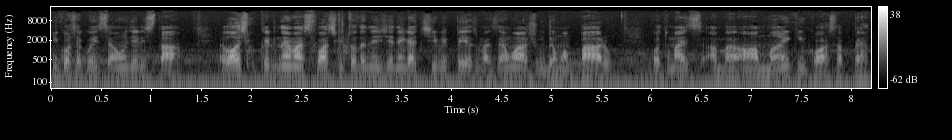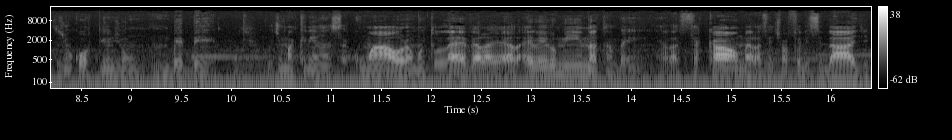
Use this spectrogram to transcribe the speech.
em consequência onde ele está. É lógico que ele não é mais forte que toda energia negativa e peso, mas é uma ajuda, é um amparo. Quanto mais uma mãe que encosta perto de um corpinho de um, um bebê ou de uma criança com uma aura muito leve, ela, ela, ela ilumina também, ela se acalma, ela sente uma felicidade.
